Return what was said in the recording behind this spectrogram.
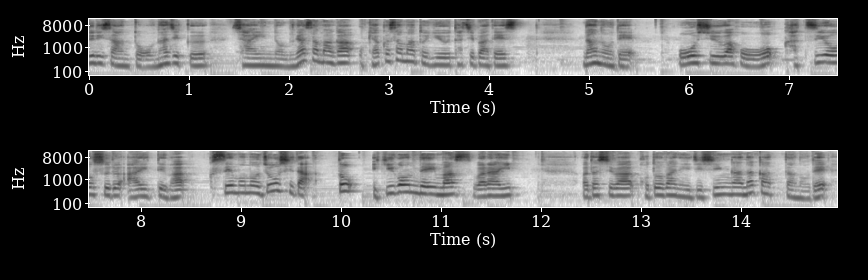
樹里さんと同じく社員の皆様がお客様という立場ですなので欧州和法を活用する相手はくせ者上司だと意気込んでいます笑い私は言葉に自信がなかったので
